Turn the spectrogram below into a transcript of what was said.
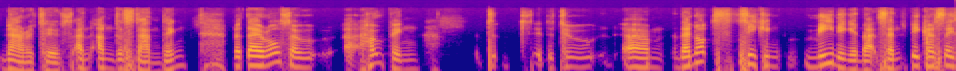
narratives and understanding but they're also uh, hoping to, to um, they're not seeking meaning in that sense because they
